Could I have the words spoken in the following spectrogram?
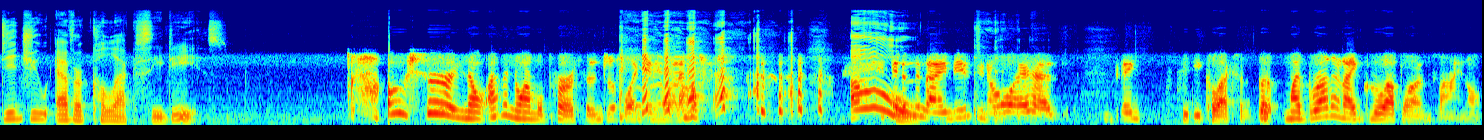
did you ever collect CDs? Oh, sure. You know, I'm a normal person, just like anyone else. Oh, in the 90s, you know, I had big CD collections. But my brother and I grew up on vinyl.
